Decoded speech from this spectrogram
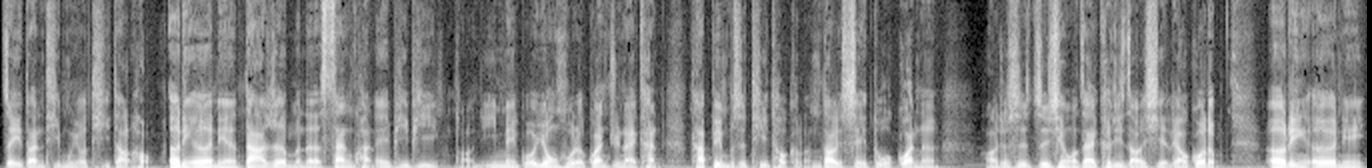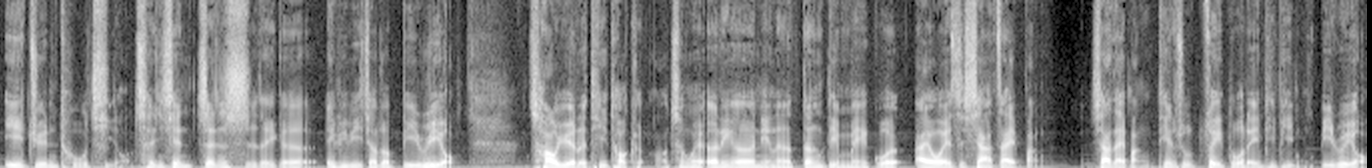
这一段题目有提到了哈。二零二二年大热门的三款 A P P 哦，以美国用户的冠军来看，它并不是 TikTok 了。那到底谁夺冠呢？哦，就是之前我在科技早一些聊过的，二零二二年异军突起哦，呈现真实的一个 A P P 叫做 Be Real，超越了 TikTok 啊，成为二零二二年呢登顶美国 iOS 下载榜下载榜天数最多的 A P P Be Real。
